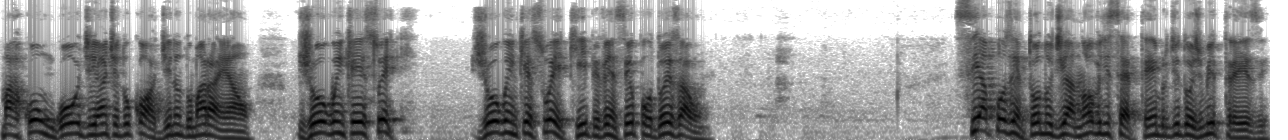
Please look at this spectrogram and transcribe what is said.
marcou um gol diante do Cordino do Maranhão, jogo em que sua, jogo em que sua equipe venceu por 2 a 1. Se aposentou no dia 9 de setembro de 2013,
